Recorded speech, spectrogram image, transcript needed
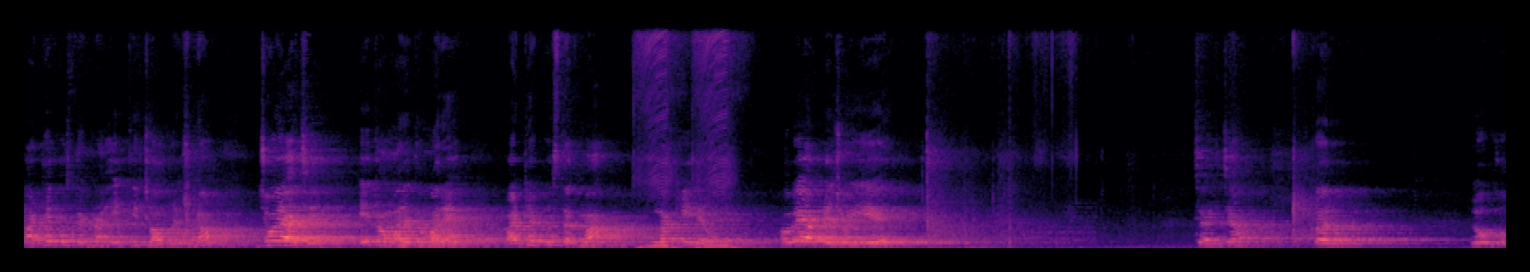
પાઠ્યપુસ્તકના એકથી છ પ્રશ્નો જોયા છે. એ તમારે તમારે પાઠ્યપુસ્તકમાં લખી લેવું. હવે આપણે જોઈએ. ચર્ચા કરો. લોકો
